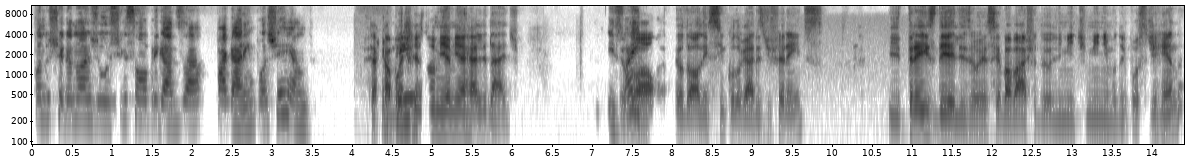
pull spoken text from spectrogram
quando chega no ajuste, eles são obrigados a pagar imposto de renda. Você acabou de resumir a minha realidade. Isso eu aí. Dou, eu dou aula em cinco lugares diferentes e três deles eu recebo abaixo do limite mínimo do imposto de renda,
